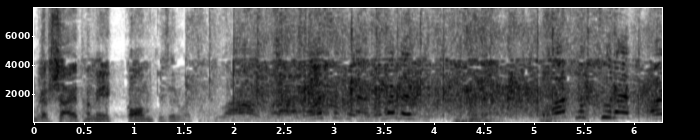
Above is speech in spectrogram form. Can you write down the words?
मगर शायद हमें एक कौम की ज़रूरत है। वाह बहुत शुक्रिया, ज़बरदस्त। बहुत खूबसूरत और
